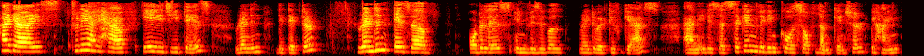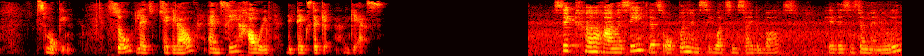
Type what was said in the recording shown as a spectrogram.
Hi guys, today I have AEG test Radon detector. Radon is a odorless invisible radioactive gas and it is the second leading cause of lung cancer behind smoking. So let's check it out and see how it detects the gas. SICK uh, harnessy, let's open and see what's inside the box. Okay, this is the manual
